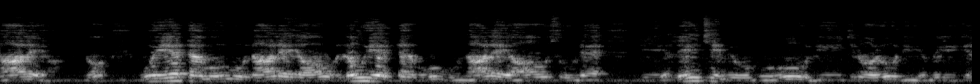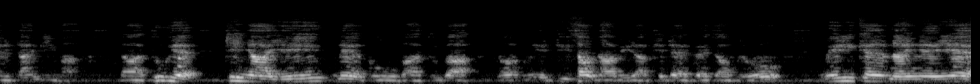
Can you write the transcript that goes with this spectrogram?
နားလဲအောင်เนาะ ငွေရဲ့တန်ဖိုးကိုနားလဲအောင်အလုပ်ရဲ့တန်ဖိုးကိုနားလဲအောင်ဆိုတဲ့ဒီအလေးအကျင့်မျိုးကိုဒီကျွန်တော်တို့ဒီအမေရိကန်တိုင်းပြည်မှာဒါသူ့ရဲ့ပညာရေးနဲ့ကိုပါသူကနော်တိဆောက်ထားပြီးတာဖြစ်တဲ့အတွက်ကြောင့်မလို့အမေရိကန်နိုင်ငံရဲ့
